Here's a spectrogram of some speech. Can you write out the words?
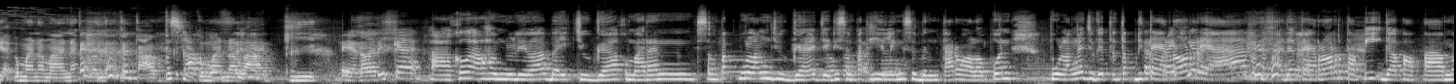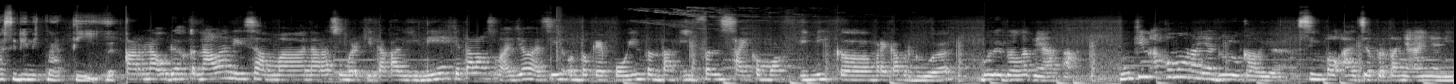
nggak ke mana-mana. Kalau nggak ke kampus ya ke mana lagi? Ya kalau Rizka. Aku alhamdulillah baik juga. Kemarin sempat pulang juga, jadi sempat healing sebentar walaupun pulangnya juga tetap diteror Terpressure ya. Tetap ada teror tapi nggak apa-apa, masih dinikmati. Karena udah kenalan nih sama narasumber kita kali ini, kita langsung aja nggak sih untuk kepoin tentang event Psychomorph ini ke mereka berdua? Boleh banget nih Ata. Mungkin aku mau nanya dulu kali ya. Simple aja pertanyaannya nih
